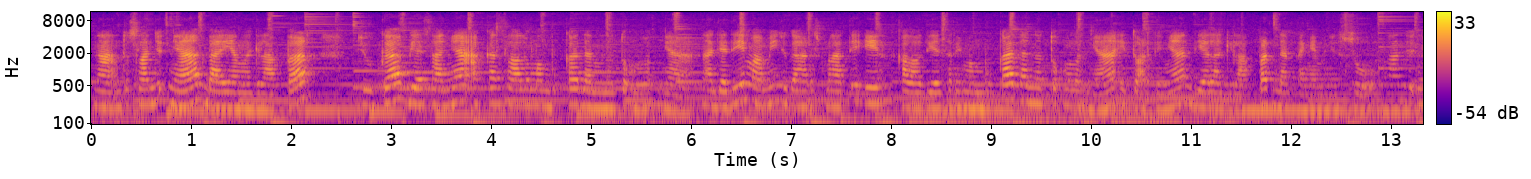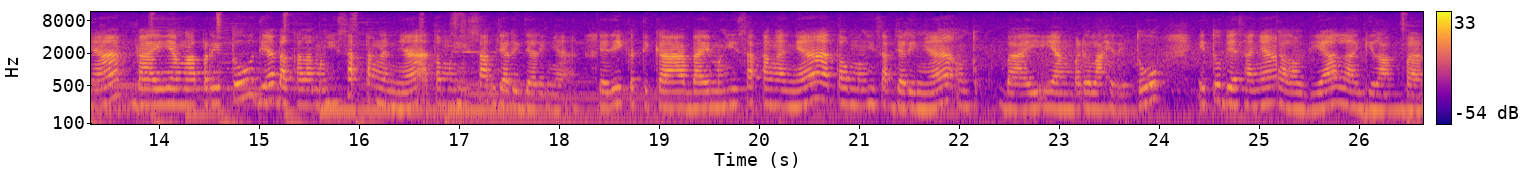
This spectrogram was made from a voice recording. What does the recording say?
Nah, untuk selanjutnya, bayi yang lagi lapar juga biasanya akan selalu membuka dan menutup mulutnya. Nah, jadi mami juga harus merhatiin kalau dia sering membuka dan menutup mulutnya, itu artinya dia lagi lapar dan pengen menyusu. Selanjutnya, bayi yang lapar itu dia bakalan menghisap tangannya atau menghisap jari-jarinya. Jadi ketika bayi menghisap tangannya atau menghisap jarinya untuk bayi yang baru lahir itu itu biasanya kalau dia lagi lapar.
